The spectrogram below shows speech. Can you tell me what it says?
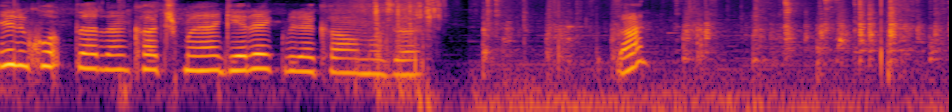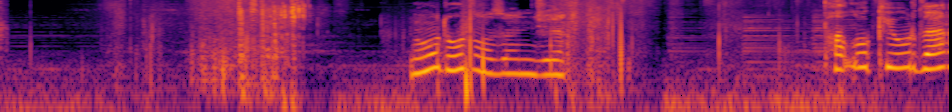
Helikopterden kaçmaya gerek bile kalmadı. Ben? Ne oldu oğlum az önce? Patloki orada.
